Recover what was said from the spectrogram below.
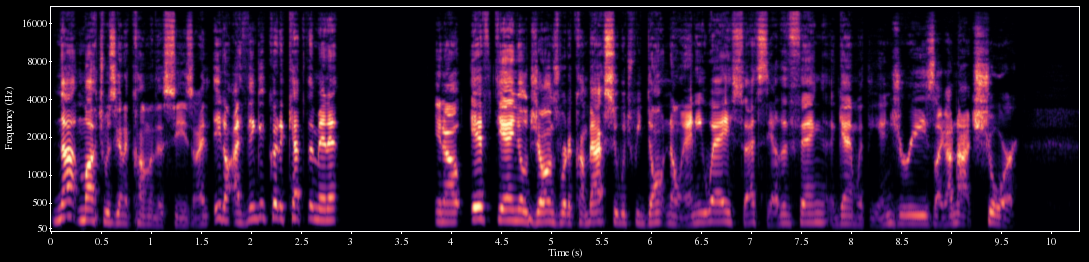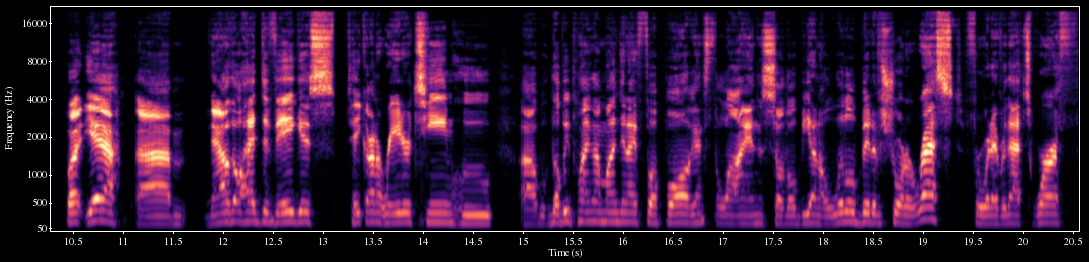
Not much was going to come of this season. I, you know, I think it could have kept them in it. You know, if Daniel Jones were to come back soon, which we don't know anyway. So that's the other thing. Again, with the injuries, like I'm not sure. But yeah, um, now they'll head to Vegas, take on a Raider team who uh, they'll be playing on Monday Night Football against the Lions. So they'll be on a little bit of shorter rest for whatever that's worth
